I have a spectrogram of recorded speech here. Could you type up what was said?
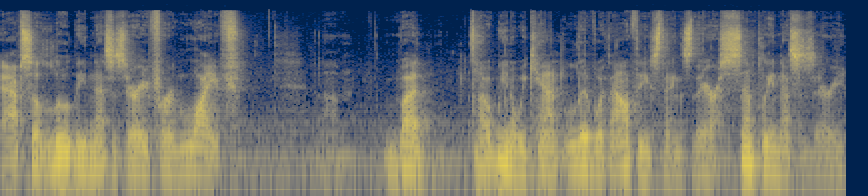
absolutely necessary for life. Um, but, uh, you know, we can't live without these things, they are simply necessary.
